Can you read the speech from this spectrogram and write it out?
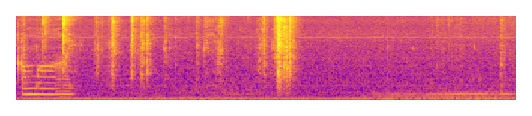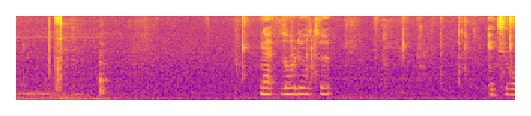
甘いね増量中いちご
